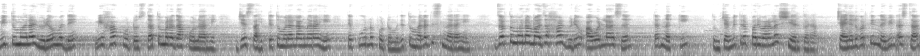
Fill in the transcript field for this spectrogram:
मी तुम्हाला व्हिडिओमध्ये मी हा फोटोसुद्धा तुम्हाला दाखवणार आहे. जे साहित्य तुम्हाला लागणार आहे ते पूर्ण फोटोमध्ये तुम्हाला दिसणार आहे. जर तुम्हाला माझा हा व्हिडिओ आवडला असेल तर नक्की तुमच्या मित्रपरिवाराला शेअर करा. चॅनलवरती नवीन असताल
